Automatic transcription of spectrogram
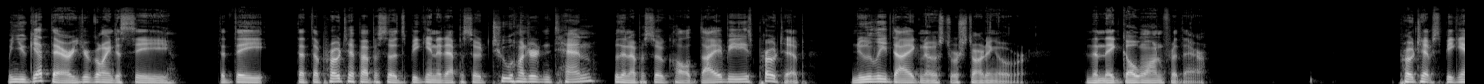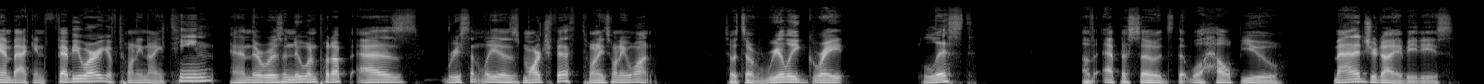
When you get there, you're going to see that they that the pro tip episodes begin at episode 210 with an episode called Diabetes Pro Tip, newly diagnosed or starting over. And then they go on for there. Pro tips began back in February of 2019, and there was a new one put up as recently as March 5th, 2021. So it's a really great list of episodes that will help you manage your diabetes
